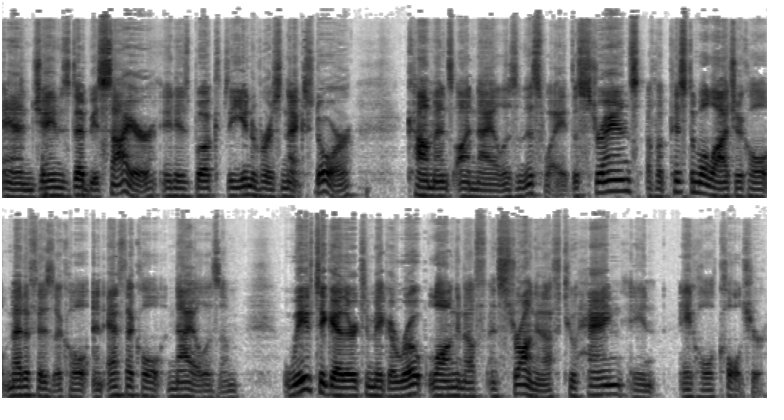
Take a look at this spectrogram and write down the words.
and James W. Sire, in his book The Universe Next Door, comments on nihilism this way. The strands of epistemological, metaphysical, and ethical nihilism weave together to make a rope long enough and strong enough to hang in a whole culture.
